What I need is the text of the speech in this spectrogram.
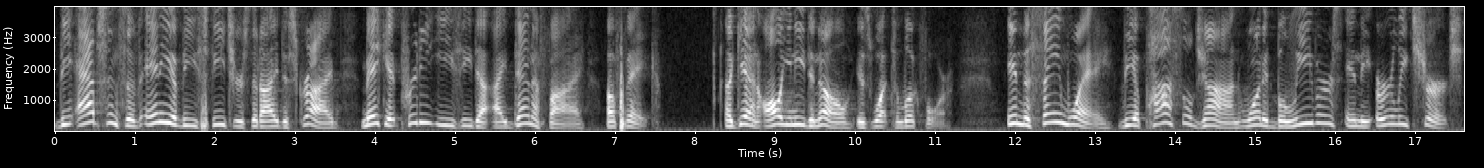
The absence of any of these features that I described make it pretty easy to identify a fake. Again, all you need to know is what to look for. In the same way, the Apostle John wanted believers in the early church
